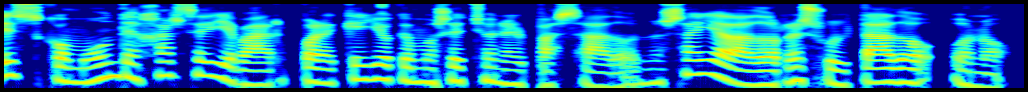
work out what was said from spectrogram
es como un dejarse llevar por aquello que hemos hecho en el pasado, nos haya dado resultado o no.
